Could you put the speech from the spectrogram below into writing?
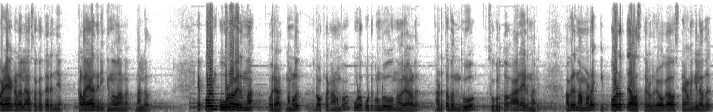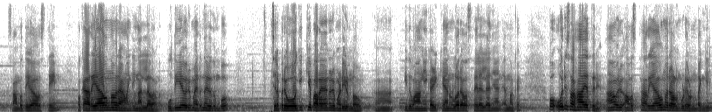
പഴയ കടലാസൊക്കെ തിരഞ്ഞ് കളയാതിരിക്കുന്നതാണ് നല്ലത്. എപ്പോഴും കൂടെ വരുന്ന ഒരാൾ നമ്മൾ ഡോക്ടറെ കാണുമ്പോൾ കൂടെ കൂട്ടിക്കൊണ്ടു പോകുന്ന ഒരാൾ അടുത്ത ബന്ധുവോ സുഹൃത്തോ ആരായിരുന്നാലും അവർ നമ്മുടെ ഇപ്പോഴത്തെ അവസ്ഥകൾ രോഗാവസ്ഥയാണെങ്കിൽ അത് സാമ്പത്തികാവസ്ഥയും ഒക്കെ അറിയാവുന്നവരാണെങ്കിൽ നല്ലതാണ്. പുതിയ ഒരു മരുന്ന് എഴുതുമ്പോൾ ചിലപ്പോൾ രോഗിക്ക് പറയാനൊരു മടിയുണ്ടാവും ഇത് വാങ്ങി കഴിക്കാനുള്ള ഒരവസ്ഥയിലല്ല ഞാൻ എന്നൊക്കെ. അപ്പോൾ ഒരു സഹായത്തിന് ആ ഒരു അവസ്ഥ അറിയാവുന്ന ഒരാളും കൂടെ ഉണ്ടെങ്കിൽ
